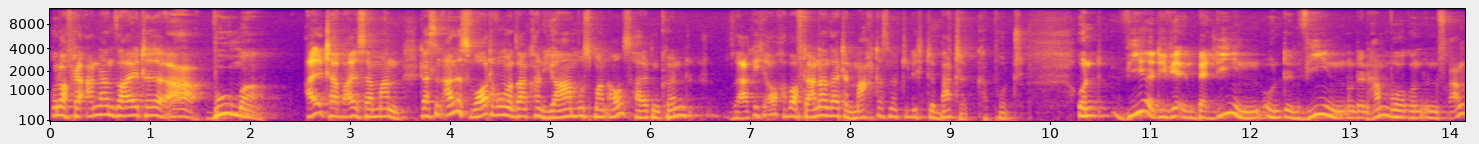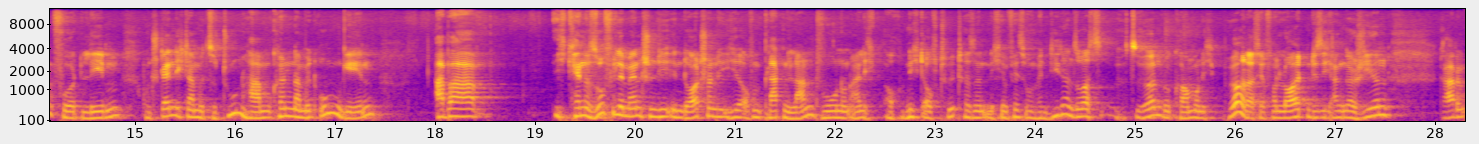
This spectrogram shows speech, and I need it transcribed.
Und auf der anderen Seite, ah, Boomer, alter weißer Mann. Das sind alles Worte, wo man sagen kann, ja, muss man aushalten können, sage ich auch. Aber auf der anderen Seite macht das natürlich Debatte kaputt. Und wir, die wir in Berlin und in Wien und in Hamburg und in Frankfurt leben und ständig damit zu tun haben, können damit umgehen. Aber ich kenne so viele Menschen, die in Deutschland, die hier auf dem platten Land wohnen und eigentlich auch nicht auf Twitter sind, nicht im Facebook. Und wenn die dann sowas zu hören bekommen, und ich höre das ja von Leuten, die sich engagieren, gerade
